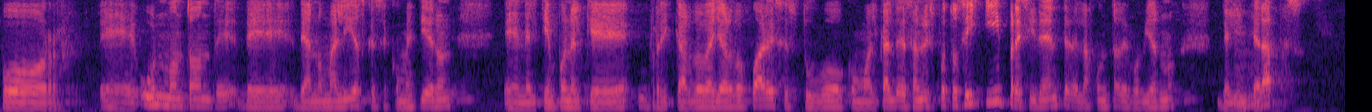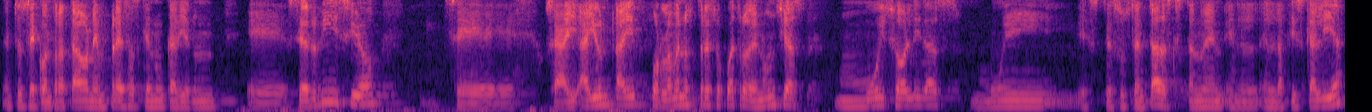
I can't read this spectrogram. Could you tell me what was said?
por eh, un montón de, anomalías que se cometieron en el tiempo en el que Ricardo Gallardo Juárez estuvo como alcalde de San Luis Potosí y presidente de la Junta de Gobierno del Interapas. Entonces se contrataron empresas que nunca dieron eh, servicio se, o sea, hay, hay, un, hay, por lo menos tres o cuatro denuncias muy sólidas, muy este, sustentadas que están en, en, la fiscalía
